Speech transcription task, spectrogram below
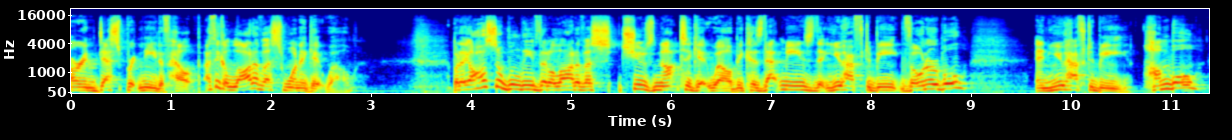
are in desperate need of help. I think a lot of us want to get well. But I also believe that a lot of us choose not to get well because that means that you have to be vulnerable and you have to be humble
